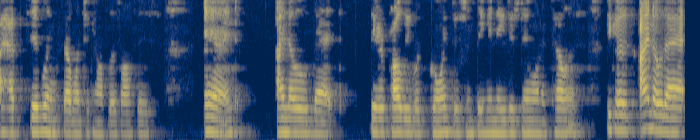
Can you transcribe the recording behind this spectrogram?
I had siblings that went to counselor's office and I know that they probably were going through something and they just didn't want to tell us because I know that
